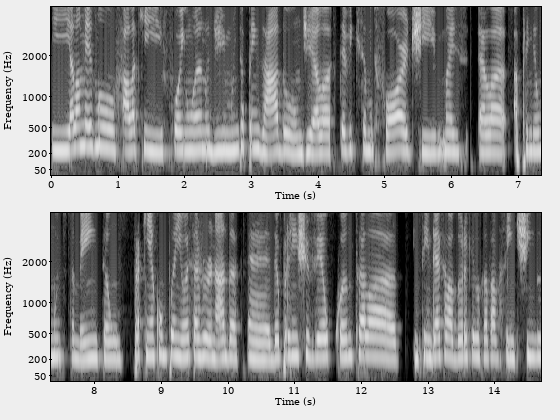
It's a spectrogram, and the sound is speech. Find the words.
E ela mesmo fala que foi um ano de muito aprendizado, onde ela teve que ser muito forte, mas ela aprendeu muito também. Então, para quem acompanhou essa jornada, é, deu pra gente ver o quanto ela entender aquela dor, aquilo que ela tava sentindo.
